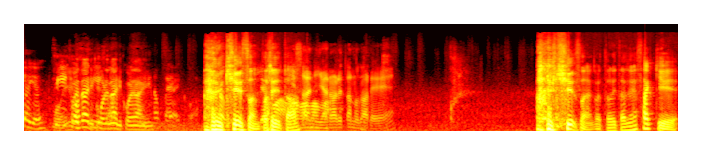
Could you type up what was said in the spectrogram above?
やいや、もういいこれ何？これ何？これ K さん取れた？さんにやられたの誰 ?K さんが取れたね。さっき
